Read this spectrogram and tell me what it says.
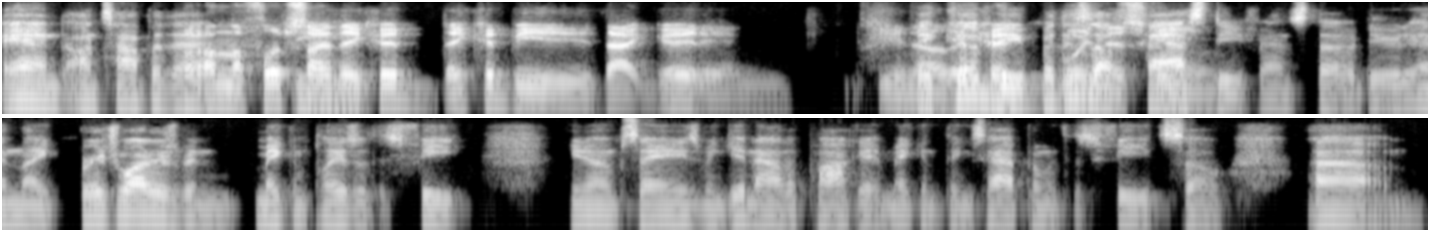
and on top of that, but on the flip side, they could they could be that good, and you know it could, be, but this is a fast game. defense, though, dude. And like Bridgewater's been making plays with his feet. You know what I'm saying? He's been getting out of the pocket, making things happen with his feet. So, um,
